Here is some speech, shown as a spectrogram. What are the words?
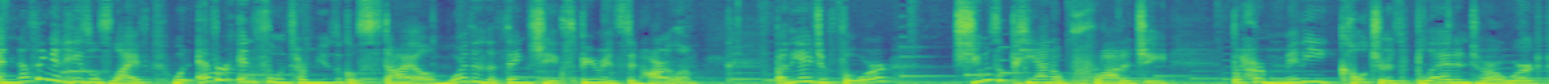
And nothing in Hazel's life would ever influence her musical style more than the things she experienced in Harlem. By the age of four, she was a piano prodigy, but her many cultures bled into her work,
